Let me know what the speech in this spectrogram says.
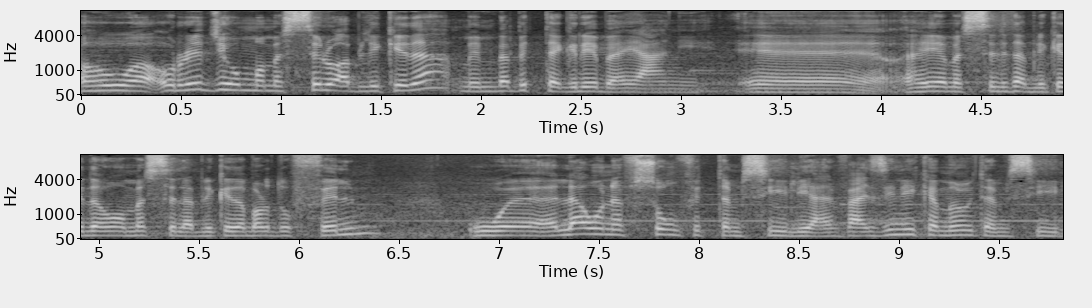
هو already هم مثلوا قبل كده من باب التجربة يعني. آه، هي مثلت قبل كده هو مثل قبل كده برضو في فيلم ولقوا نفسهم في التمثيل يعني فعايزين يكملوا تمثيل.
